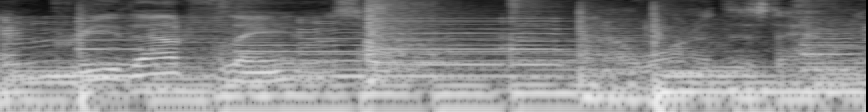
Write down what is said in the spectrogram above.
and breathe out flames. And I wanted this to happen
